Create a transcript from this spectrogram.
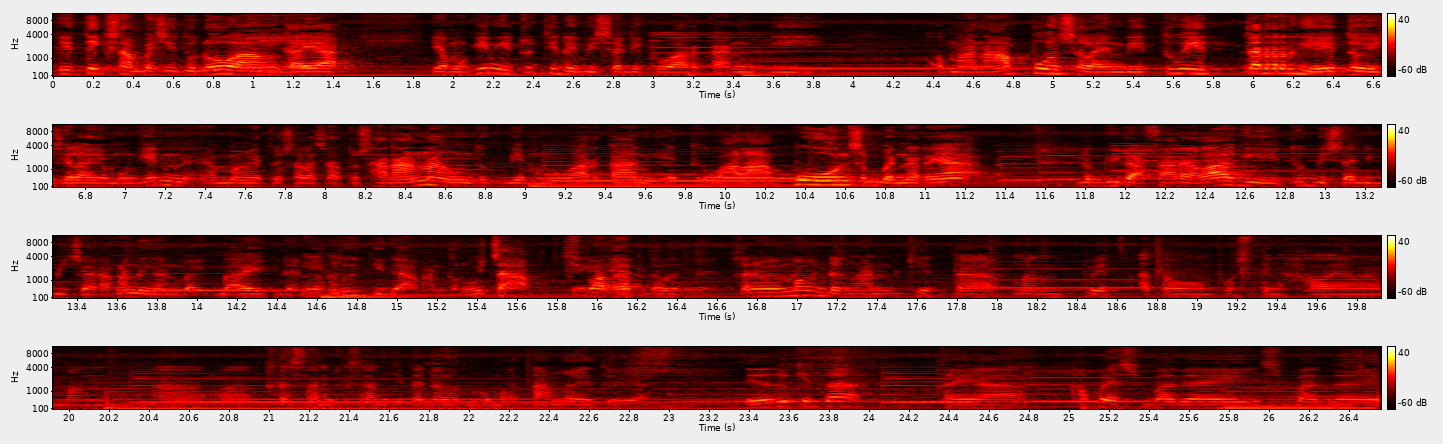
Titik sampai situ doang. Iya. kayak ya mungkin itu tidak bisa dikeluarkan di ke mana pun selain di Twitter gitu istilahnya. Mungkin emang itu salah satu sarana untuk dia mengeluarkan gitu. Walaupun sebenarnya lebih dasarnya lagi itu bisa dibicarakan dengan baik-baik dan itu tidak akan terucap sepakat gitu. karena memang dengan kita men-tweet atau memposting hal yang memang uh, keresahan-keresahan kita dalam rumah tangga itu ya itu tuh kita kayak apa ya sebagai sebagai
